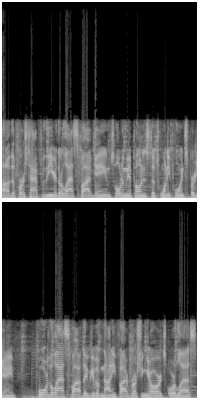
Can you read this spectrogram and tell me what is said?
Uh, the first half of the year, their last five games, holding the opponents to 20 points per game. For the last five, they've given up 95 rushing yards or less.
